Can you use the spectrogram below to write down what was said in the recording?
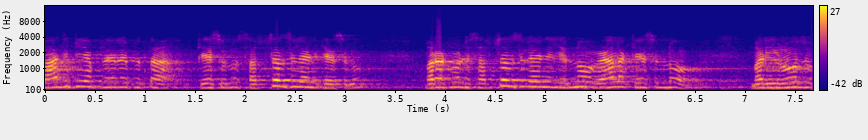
రాజకీయ ప్రేరేపిత కేసులు సబ్స్టెన్స్ లేని కేసులు. మరి అటువంటి సబ్స్టెన్స్ లేని ఎన్నో వేల కేసుల్లో మరి ఈరోజు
